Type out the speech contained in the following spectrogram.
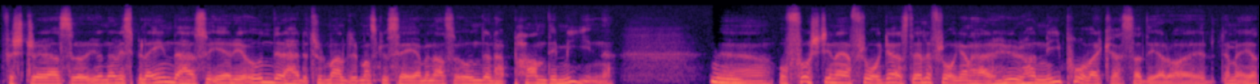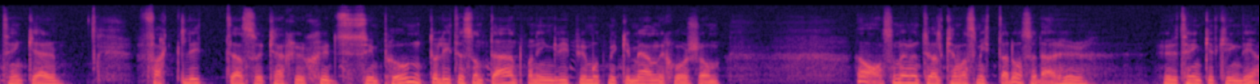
förströelser. Och när vi spelar in det här så är det ju under det här, det trodde man aldrig man skulle säga, men alltså under den här pandemin. Mm. Uh, och först innan jag frågar, ställer frågan här, hur har ni påverkats av det? Då? Jag tänker fackligt alltså kanske ur skyddssynpunkt och lite sånt där. Man ingriper ju mot mycket människor som, ja, som eventuellt kan vara smittade och sådär. Hur, hur är tänket kring det?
